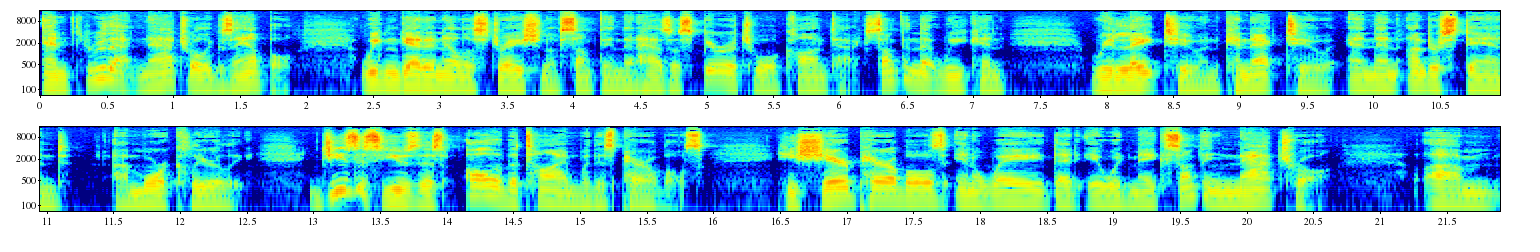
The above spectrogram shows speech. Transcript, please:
And through that natural example, we can get an illustration of something that has a spiritual context, something that we can relate to and connect to, and then understand uh, more clearly. Jesus used this all of the time with his parables. He shared parables in a way that it would make something natural um,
